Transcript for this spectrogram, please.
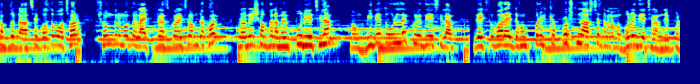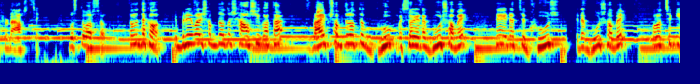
শব্দটা আছে, গত বছর সুন্দর মতো লাইভ ক্লাস করেছিলাম যখন, তখন এই শব্দটা আমি পড়িয়েছিলাম এবং বিদেতে উল্লেখ করে দিয়েছিলাম যে তোমার যখন পরীক্ষা প্রশ্ন আসছে, তখন আমি বলে দিয়েছিলাম যে প্রশ্নটা আসছে। বুঝতে পারছ? তাহলে দেখো ব্রেভারি শব্দ হতো সাহসিকতা ব্রাইব শব্দের অর্থ ঘু সরি এটা ঘুষ হবে। এটা হচ্ছে ঘুষ, এটা ঘুষ হবে। বলা হচ্ছে কি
